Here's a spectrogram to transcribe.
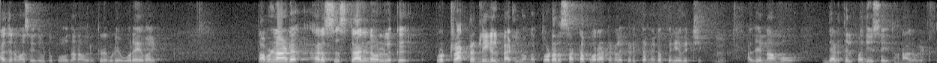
ராஜினாமா செய்து விட்டு போவது தான் அவர் இருக்கக்கூடிய ஒரே வாய்ப்பு. தமிழ்நாடு அரசு ஸ்டாலின் அவர்களுக்கு ப்ரொட்ராக்டட் லீகல் பேட்டில் வாங்க தொடர் சட்ட போராட்டங்களுக்கு கிடைத்த மிகப்பெரிய வெற்றி. அதை நாம் இந்த இடத்தில் பதிவு செய்துதான் ஆக வேண்டும்.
